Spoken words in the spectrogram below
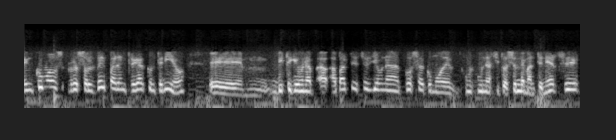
en, cómo resolver para entregar contenido. Eh, viste que una, aparte de ser ya una cosa como de una situación de mantenerse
